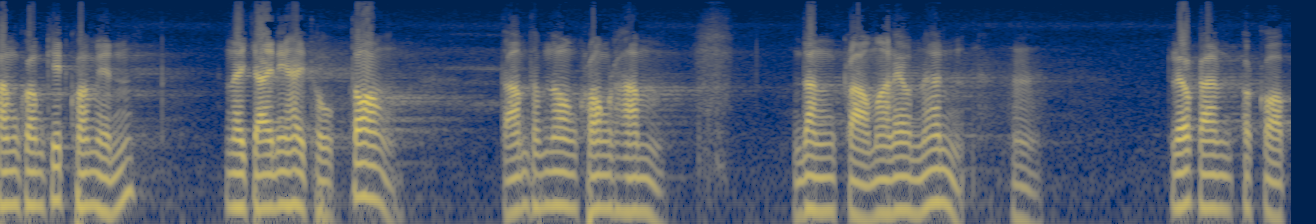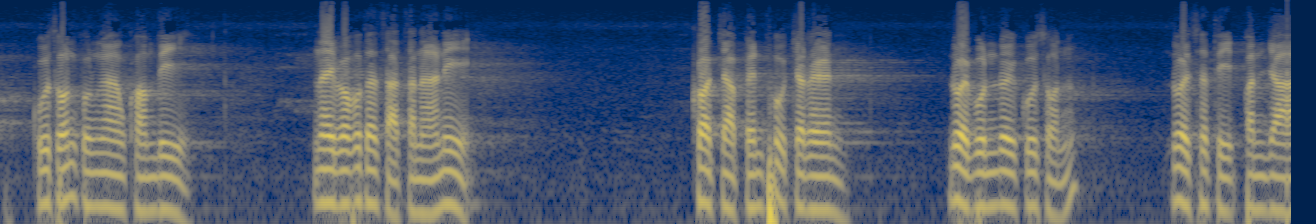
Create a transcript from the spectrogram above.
ทำความคิดความเห็น ในใจนี้ให้ถูกต้องตามทำนองครองธรรม ดังกล่าวมาแล้วนั่นแล้วการประกอบกุศลคุณงามความดี ในพระพุทธศาสนานี่ ก็จะเป็นผู้เจริญ ด้วยบุญด้วยกุศล ด้วยสติปัญญา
